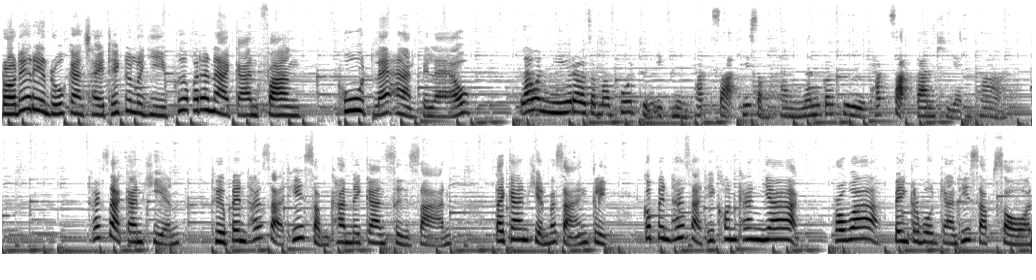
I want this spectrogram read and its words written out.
เราได้เรียนรู้การใช้เทคโนโลยีเพื่อพัฒนาการฟัง พูดและอ่านไปแล้ว และวันนี้เราจะมาพูดถึงอีกหนึ่งทักษะที่สำคัญนั่นก็คือทักษะการเขียนค่ะ ทักษะการเขียนถือเป็นทักษะที่สำคัญในการสื่อสารแต่การเขียนภาษาอังกฤษ ก็เป็นทักษะที่ค่อนข้างยาก เพราะว่าเป็นกระบวนการที่ซับซ้อน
